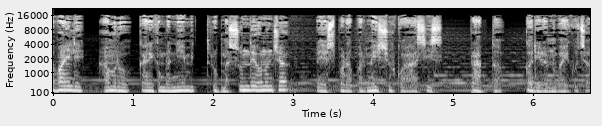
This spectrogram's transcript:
तपाईँले हाम्रो कार्यक्रमलाई नियमित रूपमा सुन्दै हुनुहुन्छ र यसबाट परमेश्वरको आशिष प्राप्त गरिरहनु भएको छ।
